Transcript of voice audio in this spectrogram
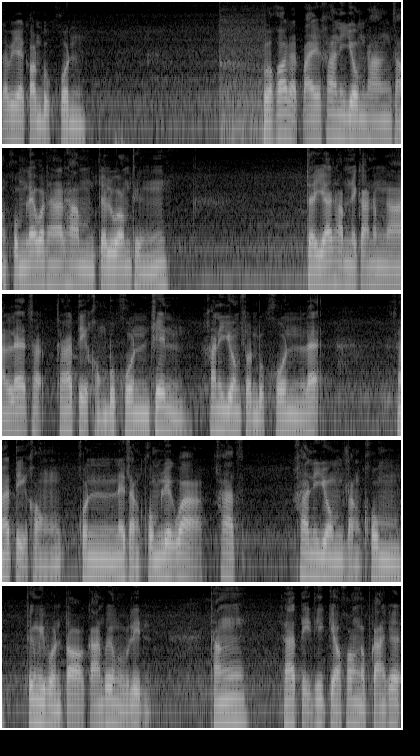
ทรัพยากรบุคคล หัวข้อถัดไปค่านิยมทางสังคมและวัฒนธรรม จะรวมถึงจริยธรรมในการทำงานและทัศนติของบุคคล เช่น ค่านิยมส่วนบุคคลและทัศนติของคนในสังคมเรียกว่าค่า ค่านิยมสังคม ซึ่งมีผลต่อการเพิ่มผลผลิต ทั้งทัศนคติที่เกี่ยวข้องกับการเพิ่ม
